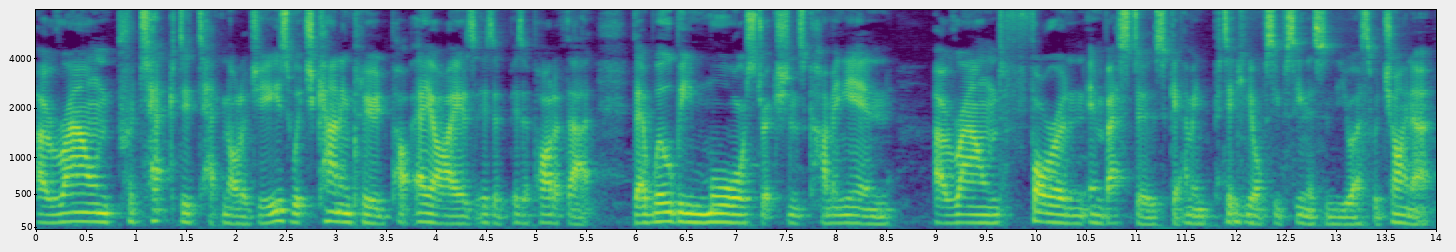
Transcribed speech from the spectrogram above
around protected technologies, which can include AI is, is, a, is a part of that. There will be more restrictions coming in around foreign investors. Get, I mean, particularly obviously we've seen this in the US with China.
